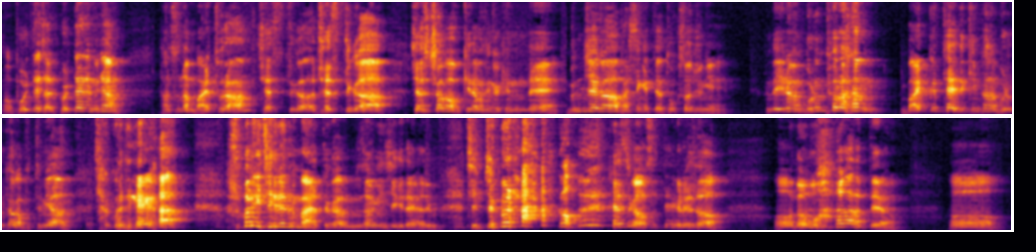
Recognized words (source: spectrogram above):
어, 볼 때, 볼 때는 그냥 단순한 말투랑 제스트가 제스트가 제스처가 웃기다고 생각했는데 문제가 발생했대요 독서 중에 근데 이런 물음표랑 말 끝에 느낌표나 물음표가 붙으면 자꾸 내가 소리 지르는 말투가 음성 인식이 돼가지고 집중을 하고 할 수가 없었대요 그래서 어 너무 화가 났대요 어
